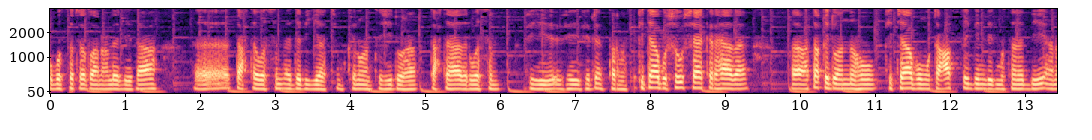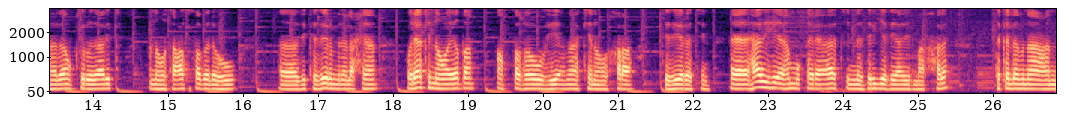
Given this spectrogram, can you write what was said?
وبثت أيضا على الإذاعة آه، تحت وسم أدبيات يمكن أن تجدها تحت هذا الوسم في في في الإنترنت. كتاب شو شاكر هذا؟ أعتقد أنه كتاب متعصب للمتنبي. أنا لا أنكر ذلك أنه تعصب له. في كثير من الأحيان. ولكنه أيضا أنصفه في أماكن أخرى كثيرة. آه، هذه أهم قراءات النثرية في هذه المرحلة. تكلمنا عن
